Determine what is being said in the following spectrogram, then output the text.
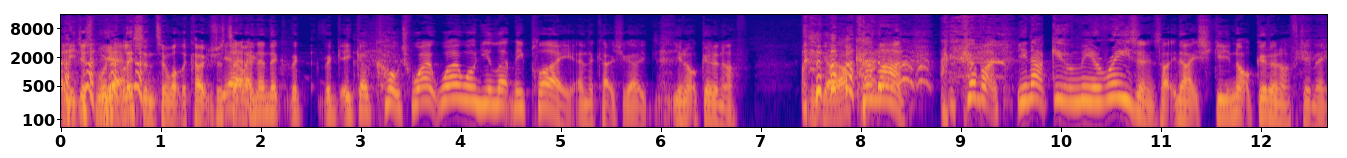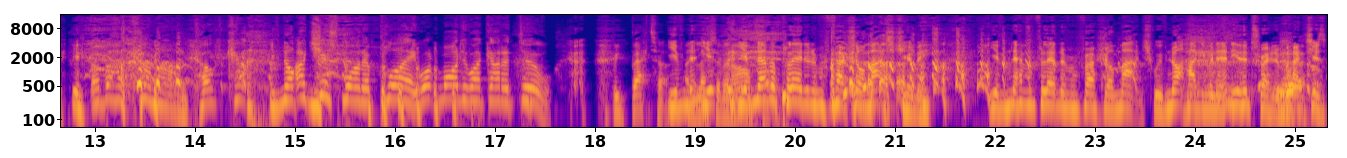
and he just wouldn't Yeah. listen to what the coach was yeah, telling. and then the, the, the, he'd go, Coach, why why won't you let me play? And the coach would go, You're not good enough. And you go, Oh, come on, come on, you're not giving me a reason. It's like, no, it's- you're not good enough, Jimmy. Oh, but come on, coach, come. You've not. I just want to play. What more do I got to do? Be better. You've, ne- less you, of an you've never played in a professional match, Jimmy. You've never played in a professional match. We've not had you in any of the training matches.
